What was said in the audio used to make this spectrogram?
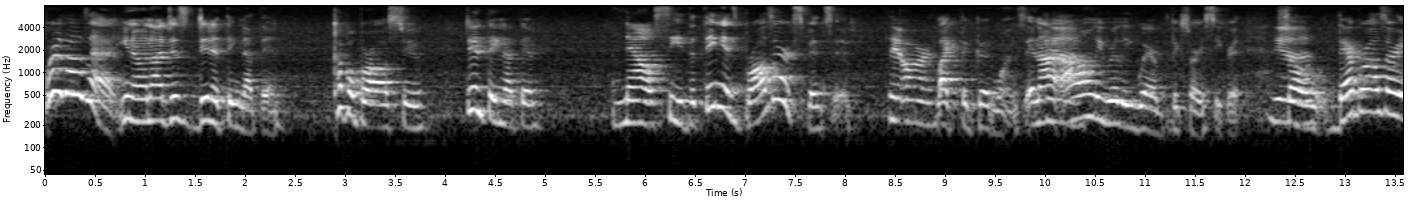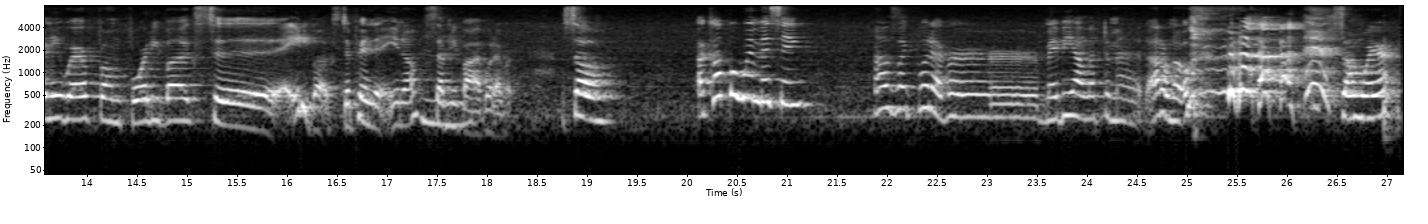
where are those at? You know, and I just didn't think nothing. A couple bras too, didn't think nothing. Now, see, the thing is, bras are expensive They are. like the good ones. And I, I only really wear Victoria's Secret. Yeah. So their bras are anywhere from 40 bucks to 80 bucks, depending, you know, Mm-hmm. 75, whatever. So a couple went missing. I was like, whatever. Maybe I left them at, I don't know, somewhere.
